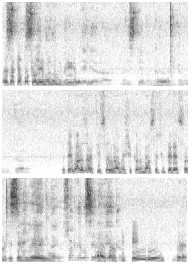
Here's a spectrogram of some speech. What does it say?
Mesmo, Daqui a pouco eu lembro o nome dele. dele era... Era Esteban, cara. É. É o nome do cara? Tem vários artistas lá mexicanos bastante interessantes. Tem é, o... daí, só que daí você Álvaro vê. Piqueiro, é.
